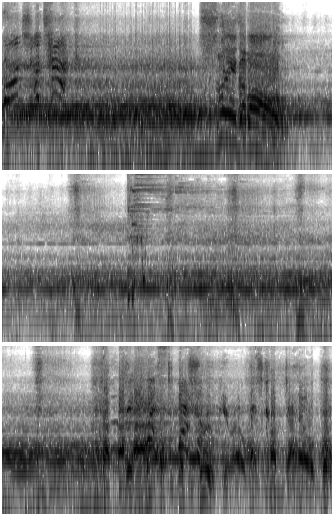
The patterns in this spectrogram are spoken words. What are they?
Launch attack! Slay them all! Request A backup! true hero has come to help.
